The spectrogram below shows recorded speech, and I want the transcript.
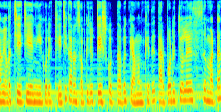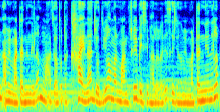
আমি আবার চেয়ে চেয়ে নিয়ে করে খেয়েছি, কারণ সব কিছু টেস্ট করতে হবে কেমন খেতে। তারপরে চলে এসেছে মাটন আমি মাটন নিয়ে নিলাম। মাছ অতটা খায় না, যদিও আমার মাংসই বেশি ভালো লাগে, সেই জন্য আমি মাটন নিয়ে নিলাম।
